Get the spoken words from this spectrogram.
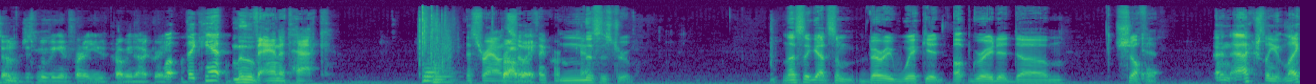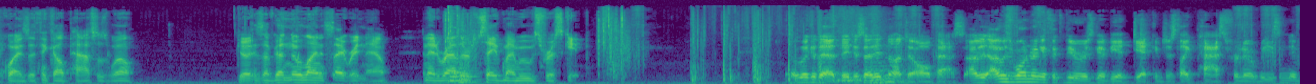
So Mhm. just moving in front of you is probably not great. Well, they can't move and attack this round, so I think we're Mm, okay. This is true. Unless they got some very wicked upgraded um, shuffle. And actually, likewise, I think I'll pass as well Okay. because I've got no line of sight right now, and I'd rather save my moves for escape. Oh, look at that. They decided not to all pass. I, was- I was wondering if the computer was going to be a dick and just like pass for no reason. It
